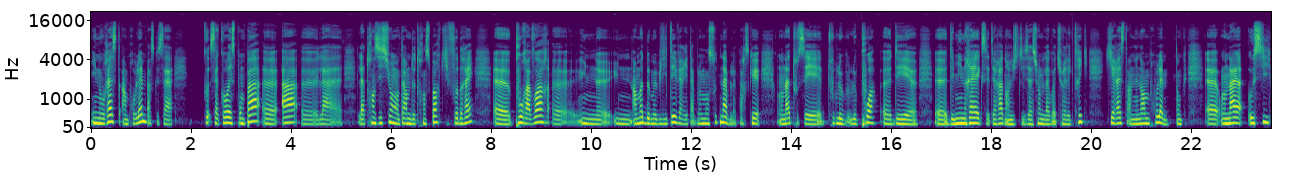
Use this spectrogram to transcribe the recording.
Il nous reste un problème parce que ça ça correspond pas euh, à euh, la, transition en termes de transport qu'il faudrait euh, pour avoir une, un mode de mobilité véritablement soutenable. Parce que on a tout, ces, tout le, poids des, des minerais, etc., dans l'utilisation de la voiture électrique, qui reste un énorme problème. Donc, on a aussi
